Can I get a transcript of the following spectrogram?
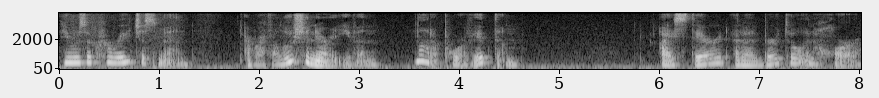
He was a courageous man, a revolutionary even, not a poor victim. I stared at Alberto in horror.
